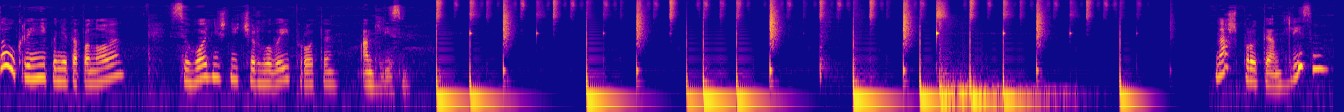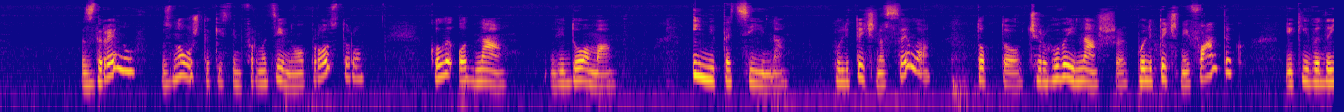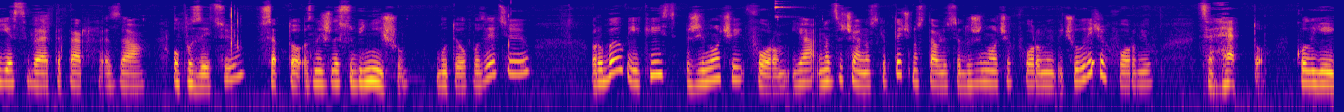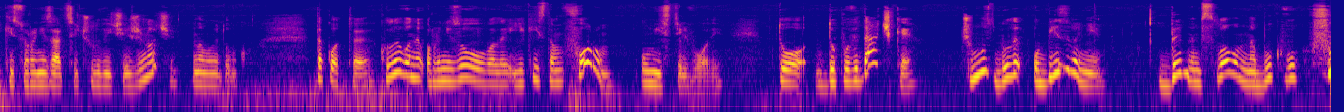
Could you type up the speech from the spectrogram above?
Слава Україні, пані та панове! Сьогоднішній черговий проти англізм. Наш протианглізм зринув знову ж таки з інформаційного простору, коли одна відома імітаційна політична сила, тобто черговий наш політичний фантик, який видає себе тепер за опозицію, себто знайшли собі нішу бути опозицією, робив якийсь жіночий форум. Я надзвичайно скептично ставлюся до жіночих форумів і чоловічих форумів. Це гетто, коли є якісь організації чоловічі і жіночі, на мою думку. Так от, е, коли вони організовували якийсь там форум у місті Львові, то доповідачки чомусь були обізвані дивним словом на букву Ф.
